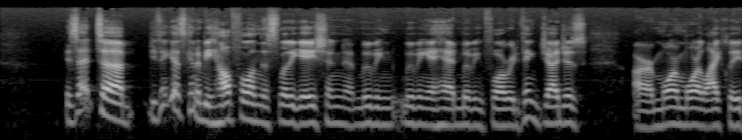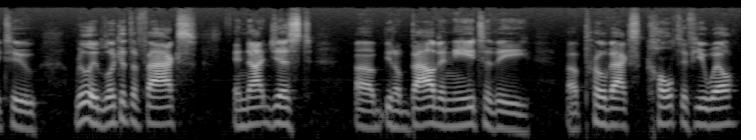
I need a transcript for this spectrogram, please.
is that, uh, do you think that's going to be helpful in this litigation, uh, moving, moving ahead, moving forward? Do you think judges are more and more likely to really look at the facts and not just, uh, you know, bow the knee to the pro-vax cult, if you will?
